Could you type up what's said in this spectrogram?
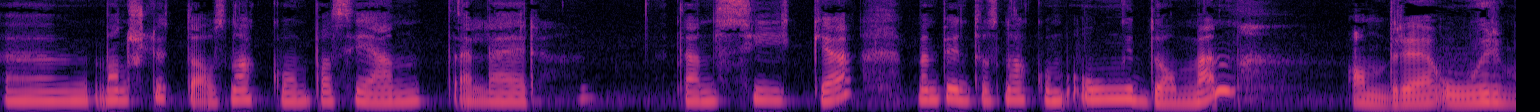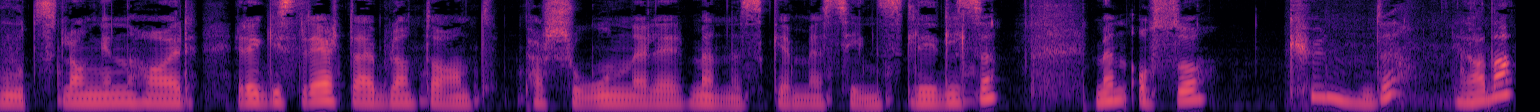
Man slutta å snakke om pasient eller den syke, men begynte å snakke om ungdommen. Andre ord Botslangen har registrert er bl.a. person eller menneske med sinnslidelse, men også kunde. Ja da.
